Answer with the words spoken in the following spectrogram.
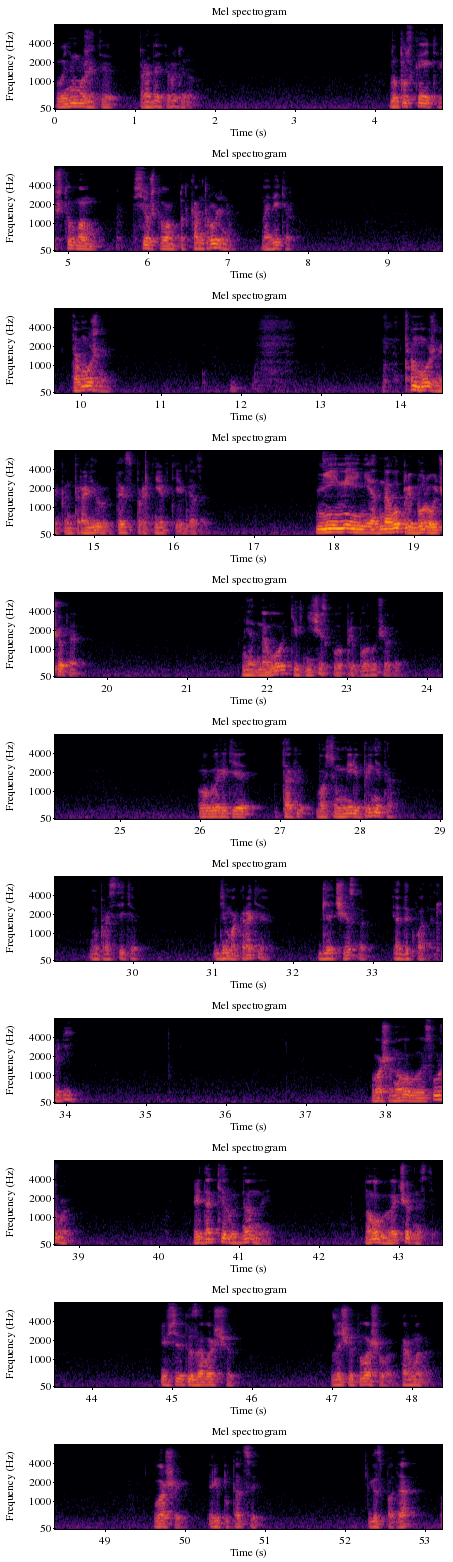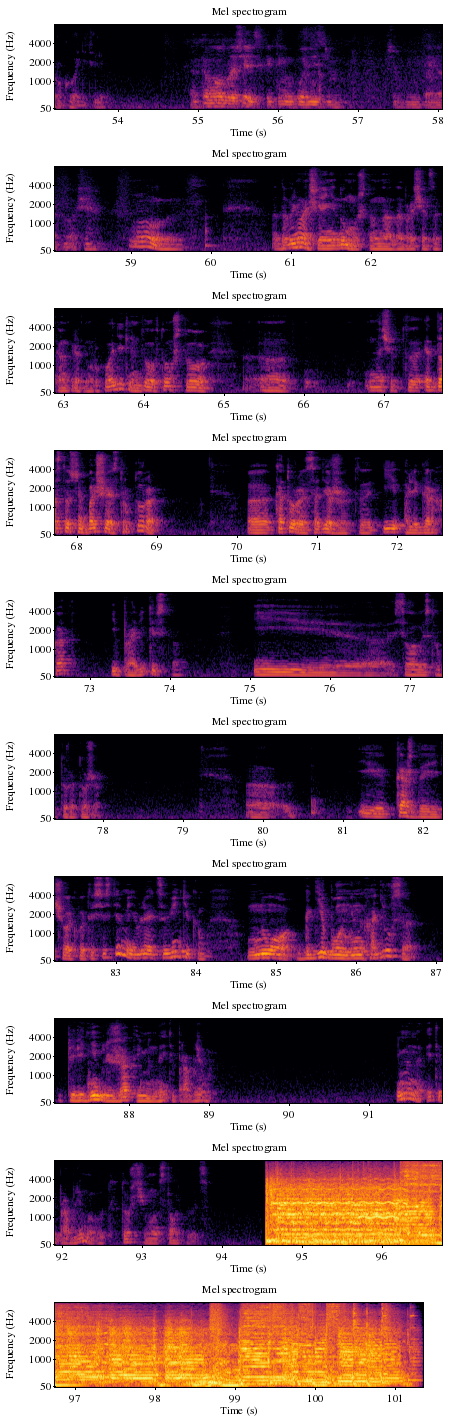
Вы не можете продать Родину. Выпускаете, что вам, все, что вам подконтрольно, на ветер. Таможня. Таможня контролирует экспорт нефти и газа. Не имея ни одного прибора учета. Ни одного технического прибора учета. Вы говорите, так во всем мире принято? Ну, простите, демократия для честных и адекватных людей. Ваша налоговая служба редактирует данные налоговой отчетности. И все это за ваш счет. За счет вашего кармана. Вашей репутации. Господа руководители. А к кому обращаетесь, к каким руководителям? Чтобы непонятно вообще. Ну, ты понимаешь, я не думаю, что надо обращаться к конкретным руководителям. Дело в том, что э, значит, это достаточно большая структура, э, которая содержит и олигархат, и правительство, и э, силовые структуры тоже. И каждый человек в этой системе является винтиком, но где бы он ни находился, перед ним лежат именно эти проблемы. Именно эти проблемы, вот то, с чем он сталкивается.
